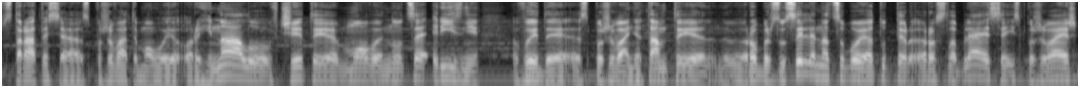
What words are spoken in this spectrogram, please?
старатися споживати мовою оригіналу, вчити мови. Ну, це різні види споживання. Там ти робиш зусилля над собою, а тут ти розслабляєшся і споживаєш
